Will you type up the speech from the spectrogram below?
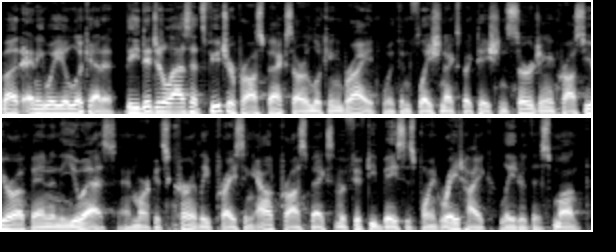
But any way you look at it, the digital assets future prospects are looking bright, with inflation expectations surging across Europe and in the US, and markets currently pricing out prospects of a 50 basis point rate hike later this month.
